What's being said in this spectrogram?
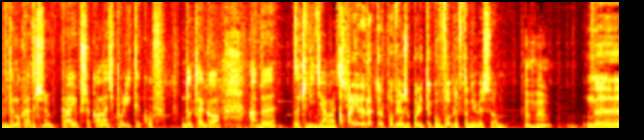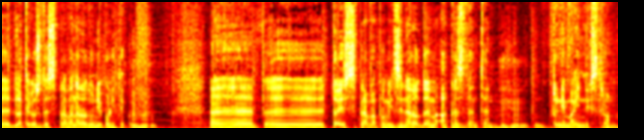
w demokratycznym kraju przekonać polityków do tego, aby zaczęli działać? A pani redaktor, powiem, że polityków w ogóle w to nie mieszam. E, dlatego, że to jest sprawa narodu, nie polityków. E, to jest sprawa pomiędzy narodem a prezydentem. Tu nie ma innych stron.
